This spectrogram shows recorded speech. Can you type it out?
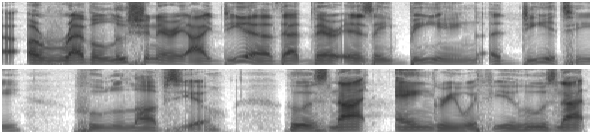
uh, a revolutionary idea that there is a being, a deity who loves you, who is not angry with you, who is not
